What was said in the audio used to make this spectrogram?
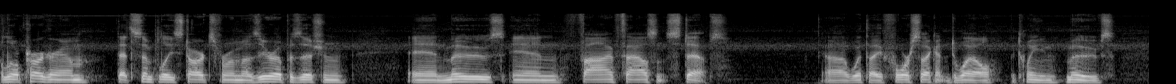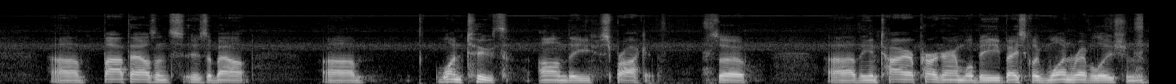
a little program that simply starts from a zero position and moves in 5,000 steps uh, with a four second dwell between moves. Uh, five thousandths is about um, one tooth on the sprocket. So uh, the entire program will be basically one revolution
